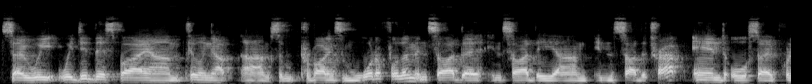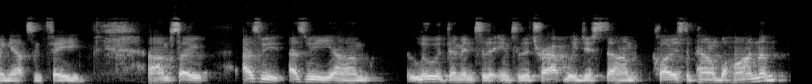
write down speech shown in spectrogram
So we, we did this by um, filling up um, some, providing some water for them inside the inside the um, inside the trap, and also putting out some feed. Um, so as we as we um, lured them into the into the trap, we just closed the panel behind them,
